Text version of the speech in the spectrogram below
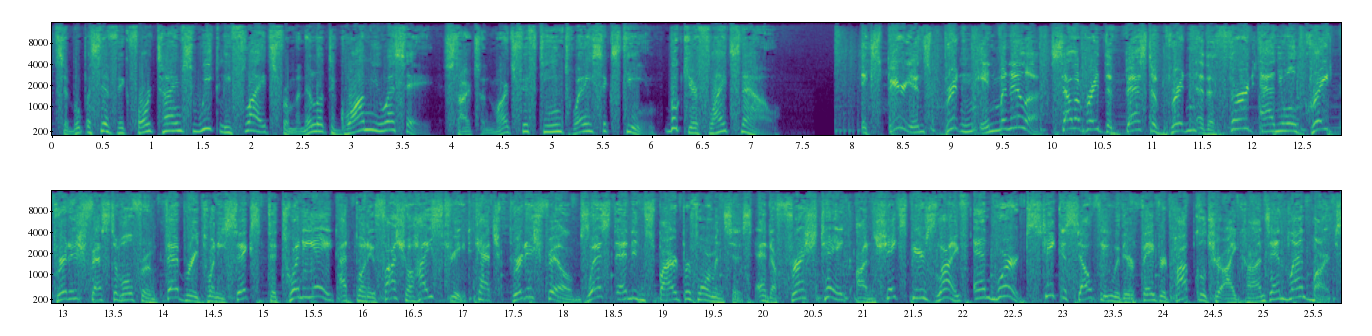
Cebu Pacific four times weekly flights from Manila to Guam, USA. Starts on March 15, 2016. Book your flights now. Experience Britain in Manila. Celebrate the best of Britain at the third annual Great British Festival from February 26 to 28 at Bonifacio High Street. Catch British films, West End inspired performances, and a fresh take on Shakespeare's life and works. Take a selfie with your favorite pop culture icons and landmarks.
